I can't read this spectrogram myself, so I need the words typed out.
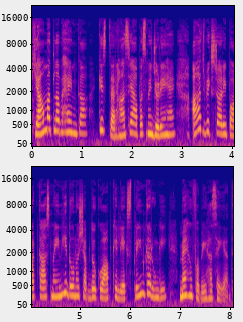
क्या मतलब है इनका? किस तरह से आपस में जुड़े हैं? आज बिग स्टोरी पॉडकास्ट में इन्हीं दोनों शब्दों को आपके लिए एक्सप्लेन करूँगी। मैं हूँ फबीहा सैयद।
